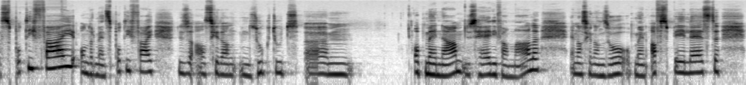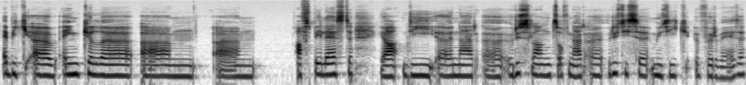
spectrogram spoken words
Spotify, onder mijn Spotify. Dus als je dan een zoek doet um, op mijn naam, dus Heidi van Malen. En als je dan zo op mijn afspeellijsten heb ik enkele afspeellijsten ja, die uh, naar uh, Rusland of naar uh, Russische muziek verwijzen.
